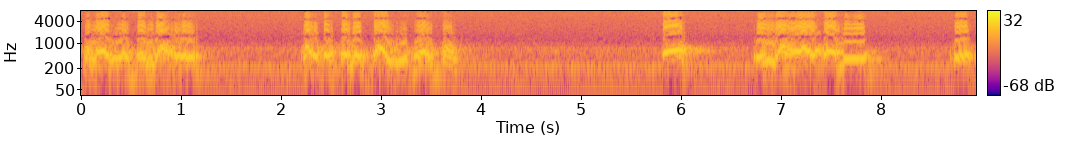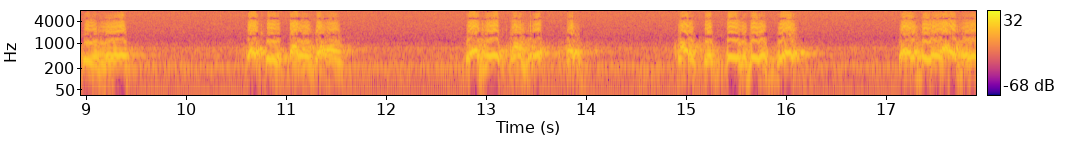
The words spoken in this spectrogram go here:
ทำไมมันเป็นอย่างนี้ท่านก็จะได้ใจอีกเหมือนกันแต่ถึงอย่างไรก็ดีเพื่อสีมือสติปัญญา อย่ามีความอดทนความคิดจริงดีเกียดในสิ่งเหล่านี้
